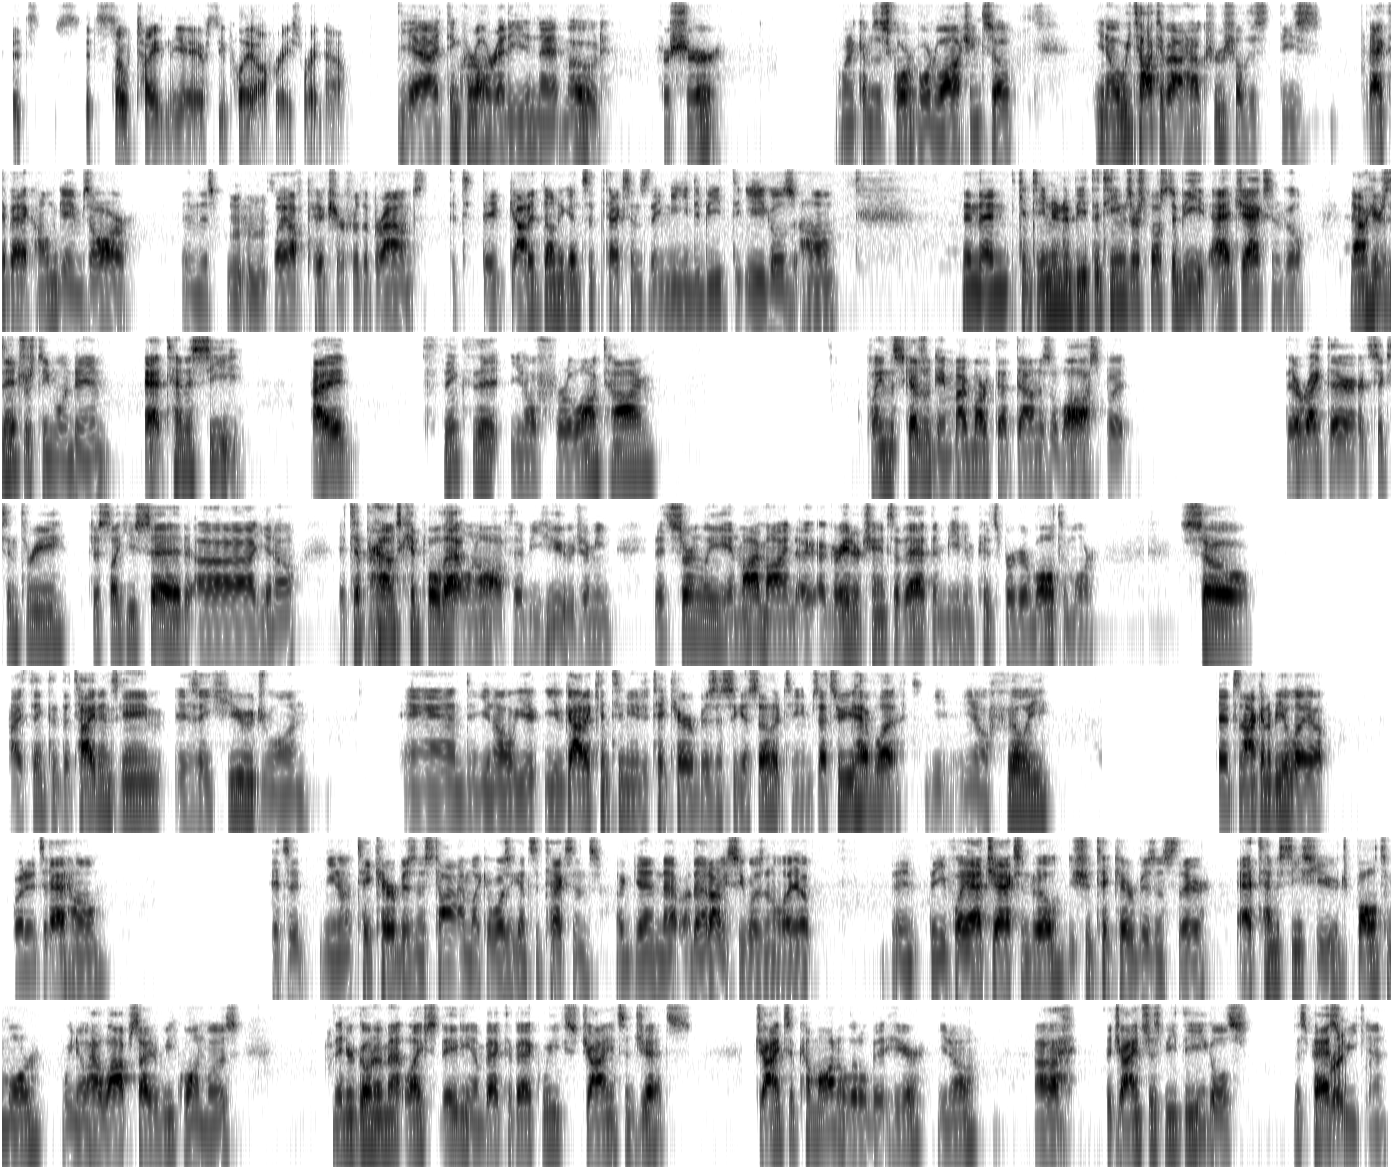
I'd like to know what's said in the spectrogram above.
it's it's so tight in the AFC playoff race right now. Yeah, I think we're already in that mode. for sure. When it comes to scoreboard watching, so you know we talked about how crucial this these back-to-back home games are in this hmm playoff picture for the Browns. Th- They got it done against the Texans. They need to beat the Eagles at home. And then continue to beat the teams they're supposed to beat at Jacksonville. Now, here's the interesting one, Dan. At Tennessee, I think that, you know, for a long time, playing the schedule game, I've marked that down as a loss, but they're right there at six and three, just like you said. Uh, you know, if the Browns can pull that one off, that'd be huge. I mean, it's certainly, in my mind, a, a greater chance of that than beating Pittsburgh or Baltimore. So I think that the Titans game is a huge one. And, you know, you, you've got to continue to take care of business against other teams. That's who you have left. You, you know, Philly, it's not going to be a layup, but it's at home. It's a, you know, take care of business time like it was against the Texans. Again, that that obviously wasn't a layup. Then, then you play at Jacksonville. You should take care of business there. At Tennessee's huge. Baltimore, we know how lopsided week one was. Then you're going to MetLife Stadium back to back weeks. Giants and Jets. Giants have come on a little bit here, you know. Uh, the Giants just beat the Eagles this past Right. weekend.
